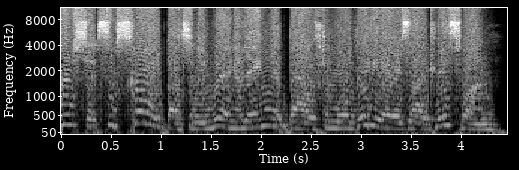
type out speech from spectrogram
smash that subscribe button and ring a ling bell for more videos like this one.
